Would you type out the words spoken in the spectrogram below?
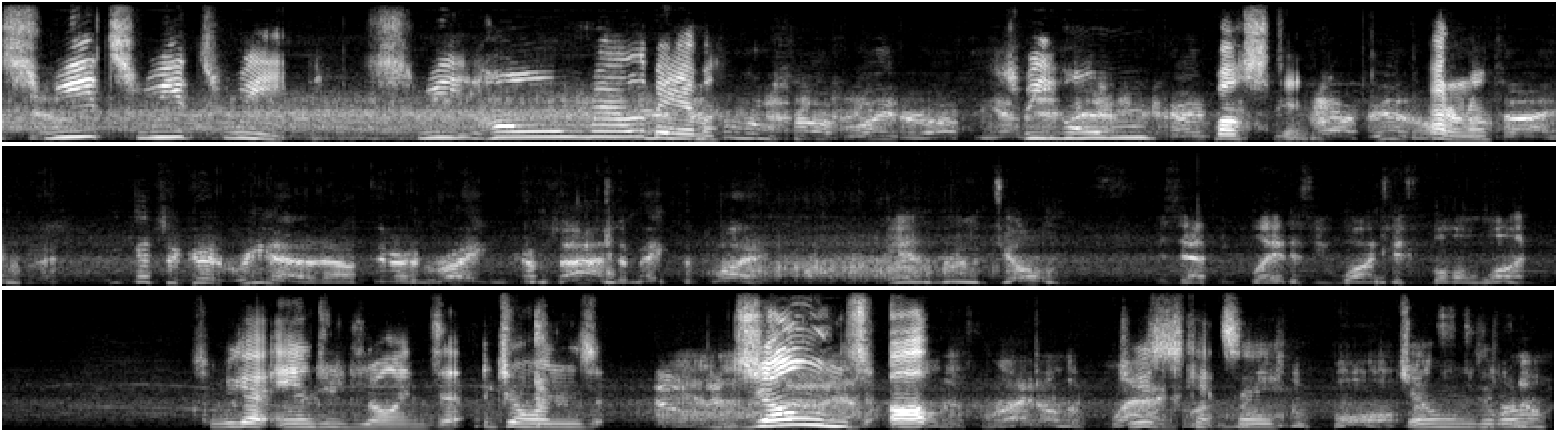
Sweet, sweet, sweet. Sweet home Alabama. Sweet home Boston. I don't know gets a good read at it out there and right and comes on to make the play. Andruw Jones is at the plate as he watches ball one. So we got Andruw Jones, Jones, Jones up. Jesus, can't say Jones at all.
